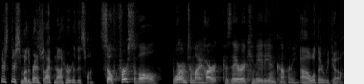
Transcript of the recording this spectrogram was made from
there's there's some other brands, but I've not heard of this one. So, first of all, warm to my heart because they are a Canadian company. Oh well, there we go.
